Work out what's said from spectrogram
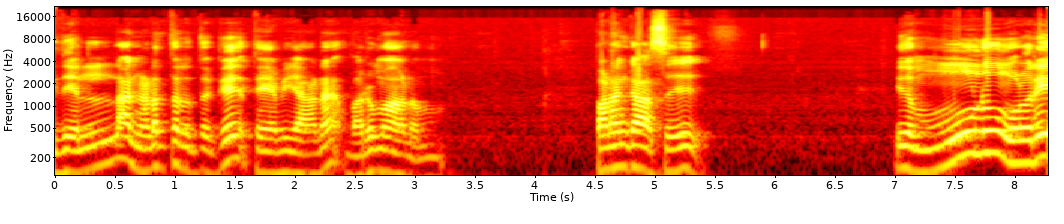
இது எல்லாம் நடத்துறதுக்கு தேவையான வருமானம். பணங்காசு இது மூணும் ஒரே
